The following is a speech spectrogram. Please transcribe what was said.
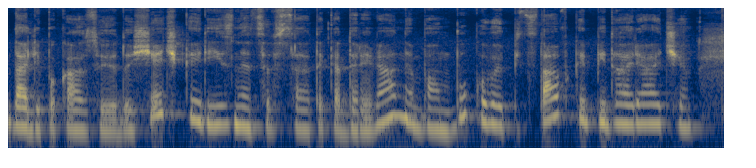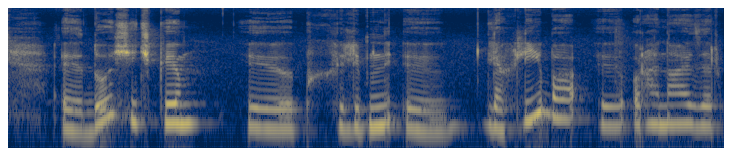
Далі показую дощечки різне, це все таке дерев'яне, бамбукове, підставки під гарячі, е, дощечки для хліба, органайзер.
